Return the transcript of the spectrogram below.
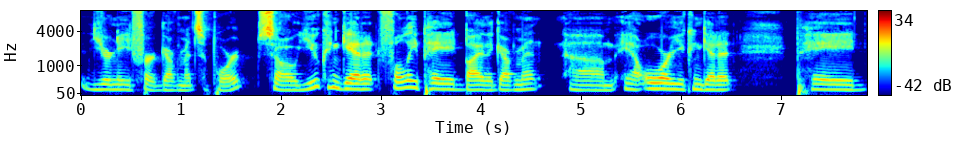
your need for government support. So you can get it fully paid by the government, um, or you can get it paid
